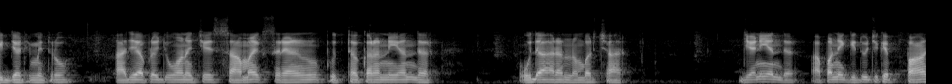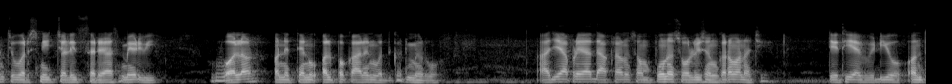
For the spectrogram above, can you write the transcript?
વિદ્યાર્થી મિત્રો, આજે આપણે જોવાના છે સામાયિક શ્રેણીનું પૃથ્થકરણની અંદર ઉદાહરણ નંબર ચાર. જેની અંદર આપણને કીધું છે કે પાંચ વર્ષની ચલિત સરેરાશ મેળવી, વલણ અને તેનું અલ્પકાલીન વધઘટ મેળવો. આજે આપણે આ દાખલાનું સંપૂર્ણ સોલ્યુશન કરવાના છે તેથી આ વીડિયો અંત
